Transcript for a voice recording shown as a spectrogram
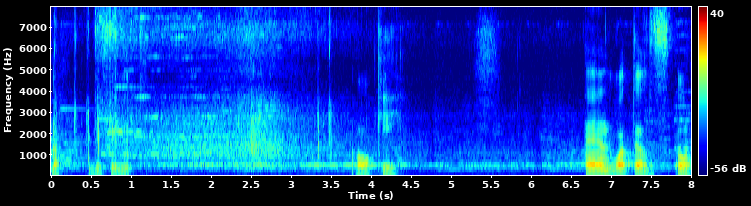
no this is it. Okay. And what else? Oh.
